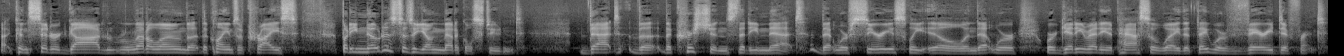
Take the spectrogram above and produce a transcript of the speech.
uh, considered God, let alone the, the claims of Christ. But he noticed as a young medical student that the, the Christians that he met that were seriously ill and that were, were getting ready to pass away, that they were very different.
